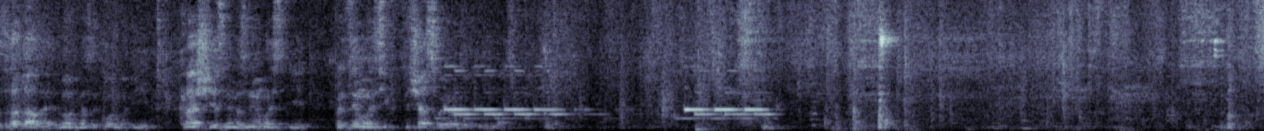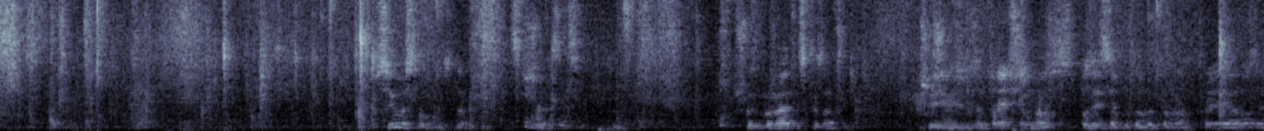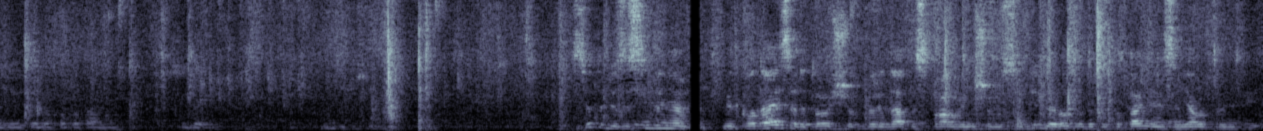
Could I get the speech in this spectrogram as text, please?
згадали норми закону і краще з ними знайомились і притримувалися їх під час своєї роботи. Щось сказати? Чи Заперечуємо, позиція буде виконана при розгляді відповідного клопотання суддею. все тоді засідання відкладається для того, щоб передати справу іншому суді для розгляду клопотання і заяви про відвід.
